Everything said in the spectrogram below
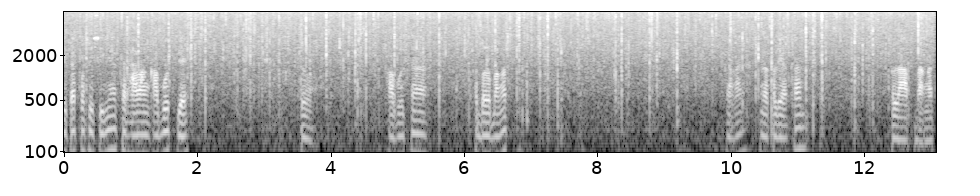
kita posisinya terhalang kabut guys. Tuh, kabutnya tebal banget. Ya kan, nggak kelihatan, gelap banget.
